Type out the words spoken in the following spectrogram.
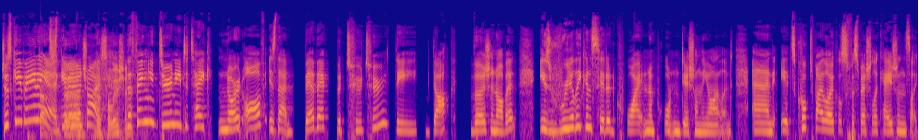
Just keep eating That's it. Give the- it a try. the solution. The thing you do need to take note of is that bebek betutu, the duck version of it, is really considered quite an important dish on the island. And it's cooked by locals for special occasions like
